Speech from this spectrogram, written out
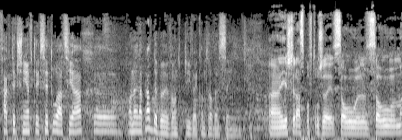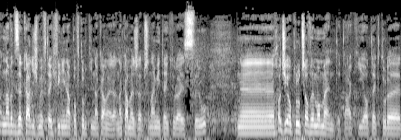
faktycznie w tych sytuacjach e, one naprawdę były wątpliwe, kontrowersyjne. E, Jeszcze raz powtórzę, są, są, nawet zerkaliśmy w tej chwili na powtórki na, na kamerze, przynajmniej tej, która jest z tyłu. E, Chodzi o kluczowe momenty, tak? I o te, które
